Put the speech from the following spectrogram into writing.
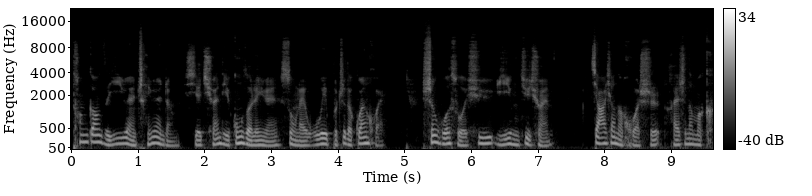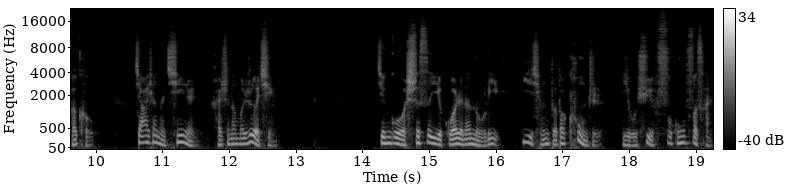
汤刚子医院陈院长携全体工作人员送来无微不至的关怀，生活所需一应俱全。家乡的伙食还是那么可口，家乡的亲人还是那么热情。经过十四亿国人的努力，疫情得到控制，有序复工复产。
